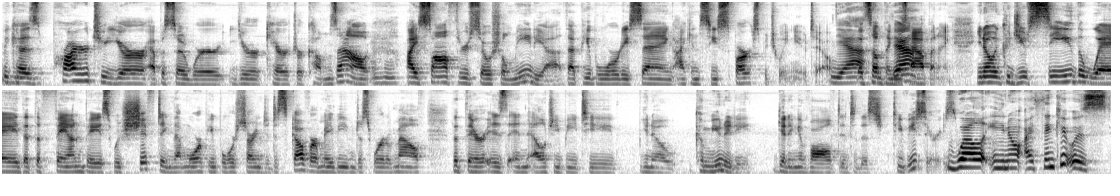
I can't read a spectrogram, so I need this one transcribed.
because mm-hmm. prior to your episode where your character comes out mm-hmm. i saw through social media that people were already saying i can see sparks between you two yeah that something yeah. was happening you know and could you see the way that the fan base was shifting that more people were starting to discover maybe even just word of mouth that there is an lgbt you know community getting involved into this tv series well you know i think it was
